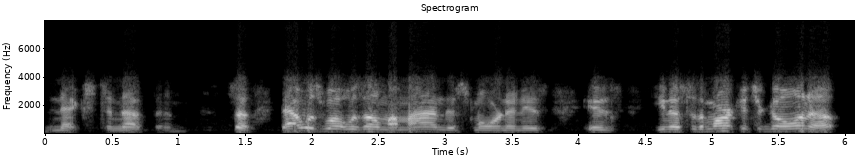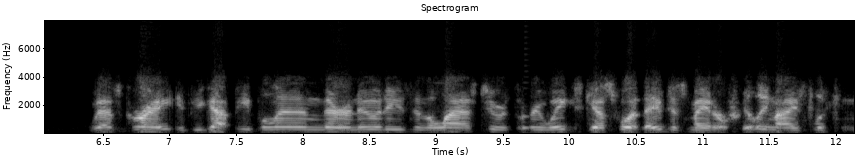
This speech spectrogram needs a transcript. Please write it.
next to nothing. So that was what was on my mind this morning is is you know so the markets are going up that's great. If you got people in their annuities in the last two or three weeks, guess what? They've just made a really nice looking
